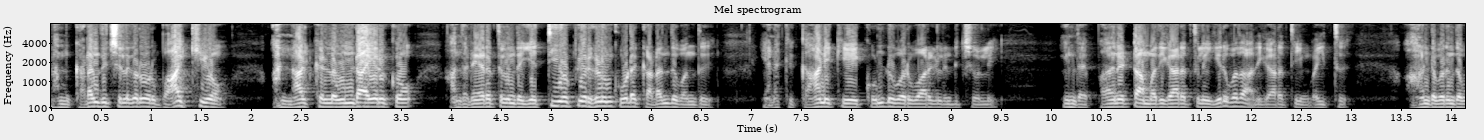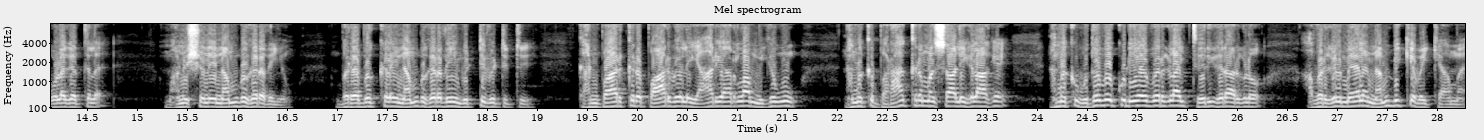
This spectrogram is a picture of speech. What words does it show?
நம் கடந்து செல்கிற ஒரு பாக்கியம் அந்நாட்களில் உண்டாயிருக்கும். அந்த நேரத்தில் இந்த எத்தியோப்பியர்களும் கூட கடந்து வந்து எனக்கு காணிக்கையை கொண்டு வருவார்கள் என்று சொல்லி இந்த பதினெட்டாம் அதிகாரத்திலும் இருபதாம் அதிகாரத்தையும் வைத்து ஆண்டவர் இந்த உலகத்தில் மனுஷனை நம்புகிறதையும் பிரபுக்களை நம்புகிறதையும் விட்டு விட்டுட்டு கண் பார்க்கிற பார்வையில் யார் யாரெல்லாம் மிகவும் நமக்கு பராக்கிரமசாலிகளாக நமக்கு உதவக்கூடியவர்களாய் தெரிகிறார்களோ அவர்கள் மேலே நம்பிக்கை வைக்காம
